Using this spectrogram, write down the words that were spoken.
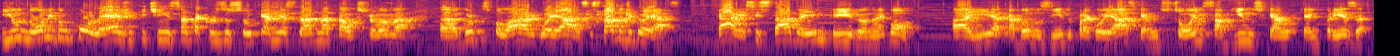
e o nome de um colégio que tinha em Santa Cruz do Sul, que é a minha cidade natal, que se chama uh, Grupo Escolar Goiás, Estado de Goiás. Cara, esse estado aí é incrível, né? Bom, aí acabamos indo para Goiás, que era um sonho, sabíamos que a, que a empresa,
